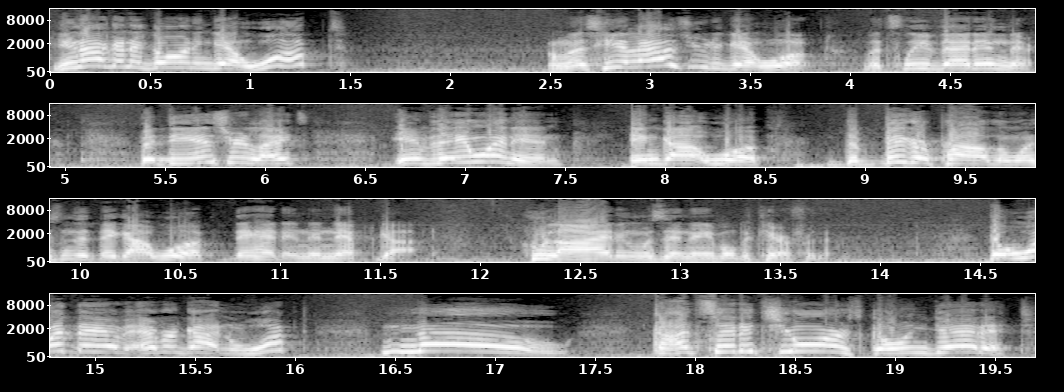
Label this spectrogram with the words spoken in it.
you're not going to go in and get whooped unless he allows you to get whooped. Let's leave that in there. But the Israelites, if they went in and got whooped, the bigger problem wasn't that they got whooped, they had an inept God who lied and was unable to care for them. But would they have ever gotten whooped? No! God said it's yours, go and get it.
